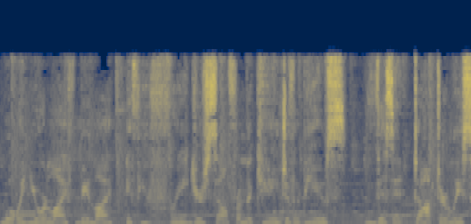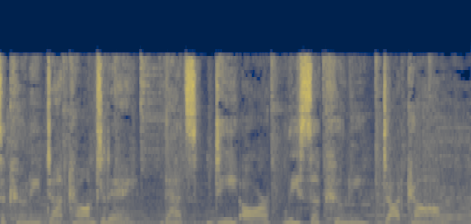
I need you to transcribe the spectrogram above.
What would your life be like if you freed yourself from the cage of abuse? Visit drlisacooney.com today. That's drlisacooney.com.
